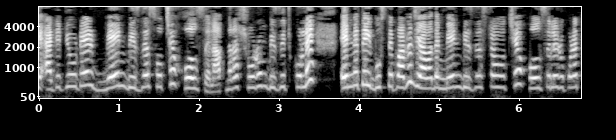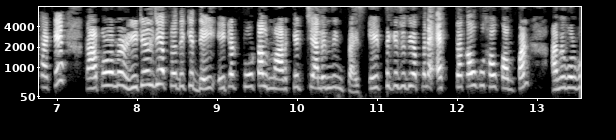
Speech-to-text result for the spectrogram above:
যে অ্যাটিটিউডের মেইন বিজনেস হচ্ছে হোলসেল আপনারা শোরুম ভিজিট করলে এমনিতেই বুঝতে পারবেন যে আমাদের মেইন বিজনেসটা হচ্ছে হোলসেলের উপরে থাকে। তারপর আমরা রিটেল যে আপনাদেরকে দেই এটা টোটাল মার্কেট চ্যালেঞ্জিং প্রাইস এর থেকে যদি আপনারা এক টাকাও কোথাও কম পান, আমি বলব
